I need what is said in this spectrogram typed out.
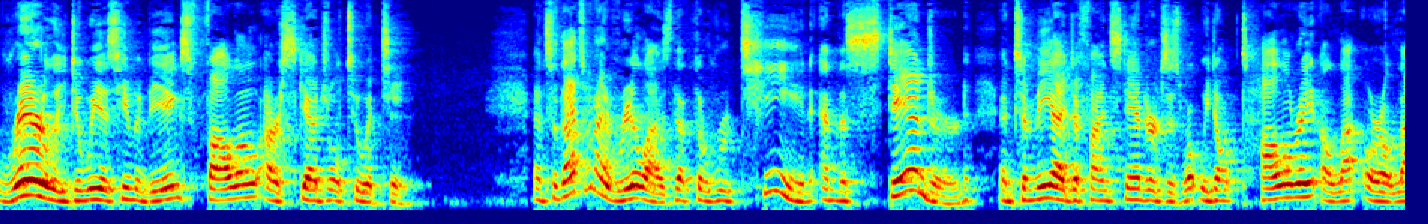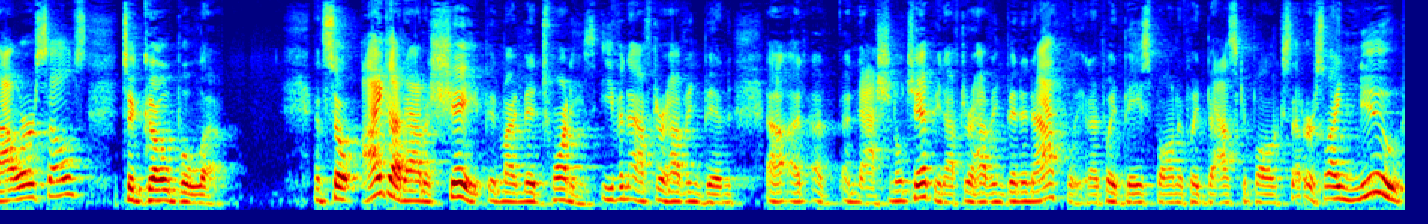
Rarely do we as human beings follow our schedule to a T. And so that's when I realized that the routine and the standard, and to me, I define standards as what we don't tolerate or allow ourselves to go below. And so I got out of shape in my mid 20s, even after having been uh, a, a, national champion, after having been an athlete. And I played baseball and I played basketball, et cetera. So I knew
